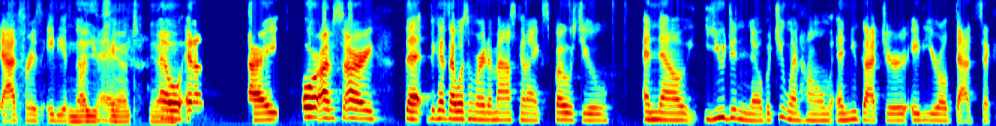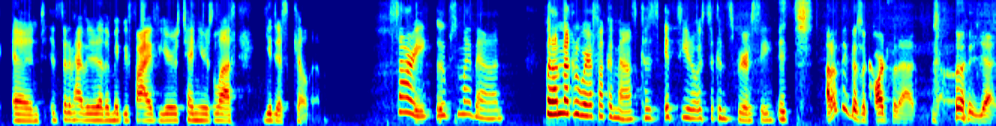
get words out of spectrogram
dad for his 80th Now birthday. No, you can't. Yeah. Oh, and I'm sorry. Or I'm sorry that because I wasn't wearing a mask and I exposed you and now you didn't know, but you went home and you got your 80 year old dad sick. And instead of having another maybe five years, 10 years left, you just killed him. Sorry. Oops, my bad. But I'm not going to wear a fucking mask because it's, you know, it's a conspiracy. It's I don't think there's a card for that yet.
